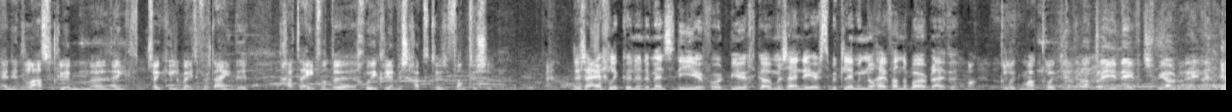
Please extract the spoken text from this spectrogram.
En in de laatste klim, uh, denk ik twee kilometer voor het einde, gaat een van de goede klimmers gaat er van tussen. Dus eigenlijk kunnen de mensen die hier voor het bier gekomen zijn... de eerste beklimming nog even aan de bar blijven? Makkelijk, makkelijk. En dan twee neventjes bij jou doorheen, hè?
